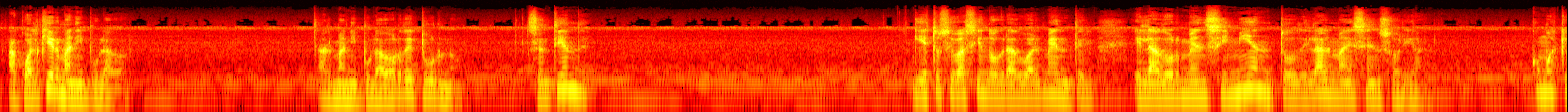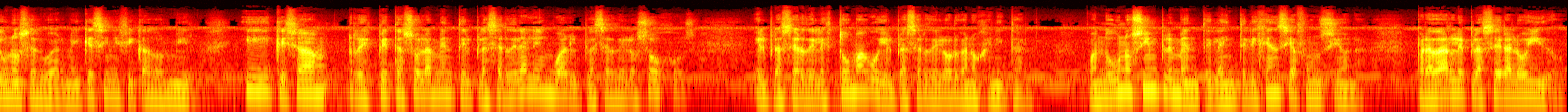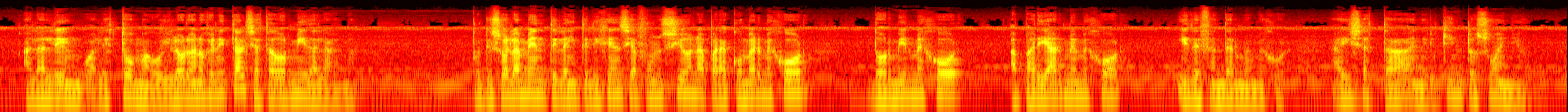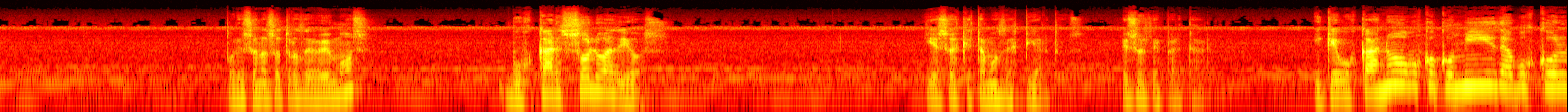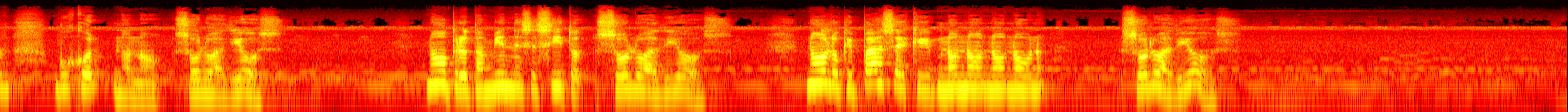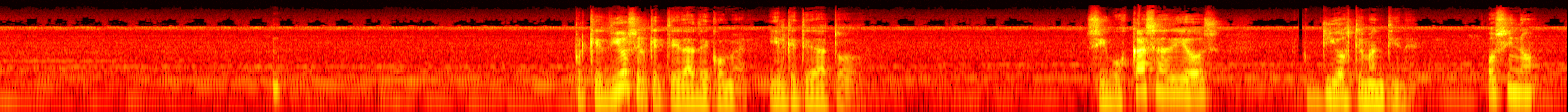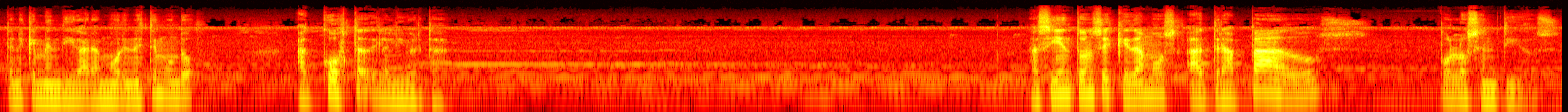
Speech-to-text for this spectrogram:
a cualquier manipulador, al manipulador de turno. ¿Se entiende? Y esto se va haciendo gradualmente. El, adormecimiento del alma es sensorial. ¿Cómo es que uno se duerme? ¿Y qué significa dormir? Y que ya respeta solamente el placer de la lengua, el placer de los ojos, el placer del estómago y el placer del órgano genital. Cuando uno simplemente la inteligencia funciona para darle placer al oído, a la lengua, al estómago y el órgano genital, ya está dormida el alma. Porque solamente la inteligencia funciona para comer mejor, dormir mejor, aparearme mejor y defenderme mejor. Ahí ya está en el quinto sueño. Por eso nosotros debemos buscar solo a Dios. Y eso es que estamos despiertos. Eso es despertar. ¿Y qué buscas? No, busco comida, busco, busco... No, no, solo a Dios. No, pero también necesito solo a Dios. No, lo que pasa es que no, no, no, no, no. Solo a Dios. porque Dios es el que te da de comer y el que te da todo. Si buscas a Dios, Dios te mantiene. O si no, tenés que mendigar amor en este mundo a costa de la libertad. Así entonces quedamos atrapados por los sentidos.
